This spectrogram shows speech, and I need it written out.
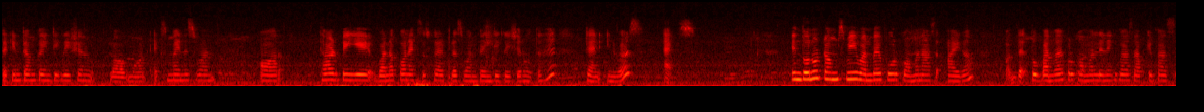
second term का integration log mod x minus one और थर्ड पे ये one upon x square plus one का इंटीग्रेशन होता है टेन इनवर्स एक्स इन दोनों टर्म्स में वन बाय फोर कॉमन आएगा। तो वन बाय फोर कॉमन लेने के बाद आपके पास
